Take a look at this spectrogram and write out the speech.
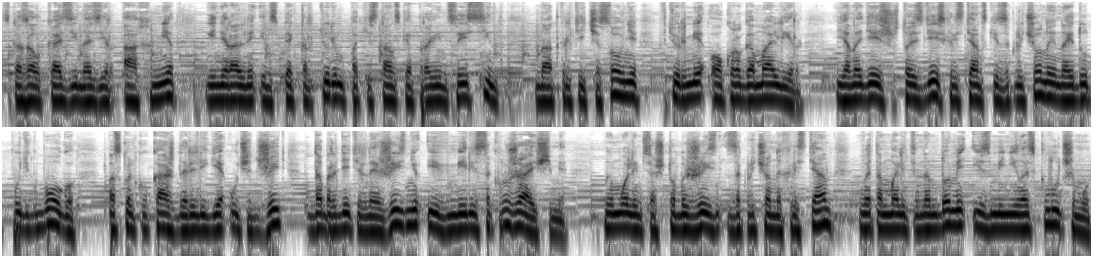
сказал Кази Назир Ахмед, генеральный инспектор тюрем пакистанской провинции Синд на открытии часовни в тюрьме округа Малир. Я надеюсь, что здесь христианские заключенные найдут путь к Богу, поскольку каждая религия учит жить добродетельной жизнью и в мире с окружающими – мы молимся, чтобы жизнь заключенных христиан в этом молитвенном доме изменилась к лучшему,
